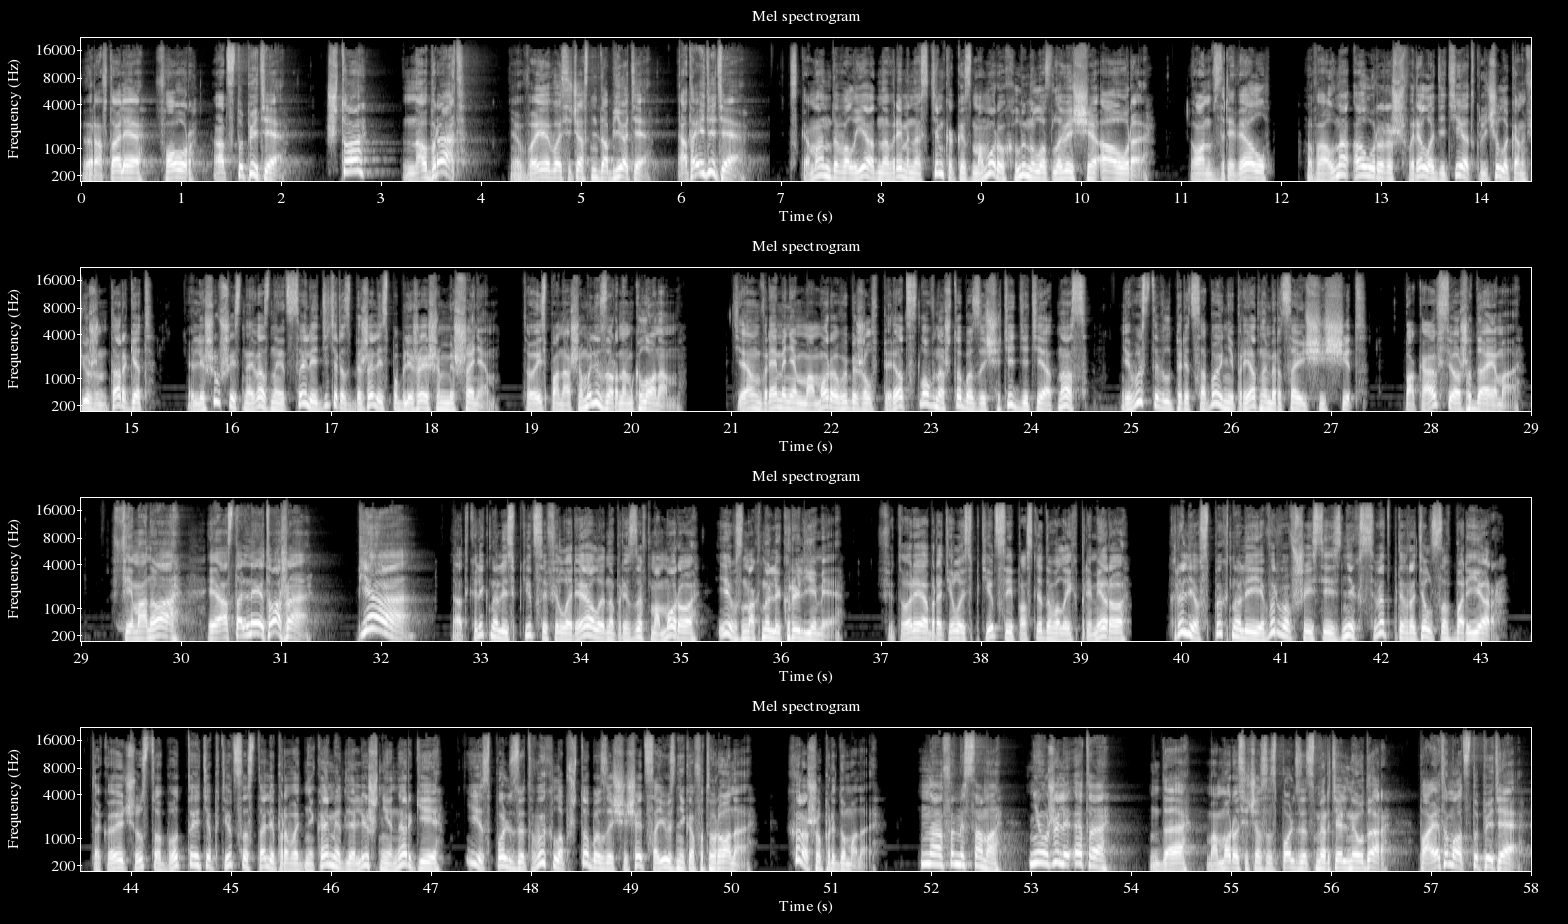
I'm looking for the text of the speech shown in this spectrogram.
«Рафтали, Фаур, отступите!» «Что? Но, брат!» «Вы его сейчас не добьете! Отойдите!» Скомандовал я одновременно с тем, как из Мамору хлынула зловещая аура. Он взревел. Волна ауры расшвыряла детей и отключила Confusion Target. Лишившись навязанной цели, дети разбежались по ближайшим мишеням, то есть по нашим иллюзорным клонам. Тем временем Мамора выбежал вперед, словно чтобы защитить детей от нас, и выставил перед собой неприятно мерцающий щит. Пока все ожидаемо. «Фимано! И остальные тоже! Пья!» Откликнулись птицы Филариалы на призыв Мамору и взмахнули крыльями. Фитория обратилась птицей и последовала их примеру. Крылья вспыхнули, и вырвавшийся из них свет превратился в барьер. Такое чувство, будто эти птицы стали проводниками для лишней энергии и используют выхлоп, чтобы защищать союзников от урона. Хорошо придумано. «Нафами-сама, неужели это...» «Да, Мамору сейчас использует смертельный удар, поэтому отступите!»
